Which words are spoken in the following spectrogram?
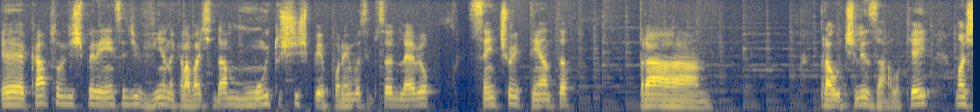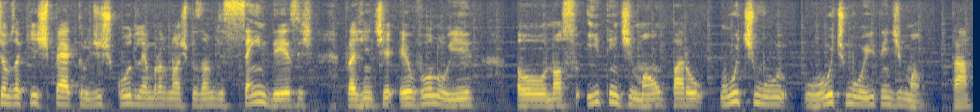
é, cápsula de experiência divina, que ela vai te dar muito XP, porém você precisa de level 180 para para utilizá-lo, ok? Nós temos aqui espectro de escudo, lembrando que nós precisamos de 100 desses para a gente evoluir o nosso item de mão para o último, o último item de mão, tá?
